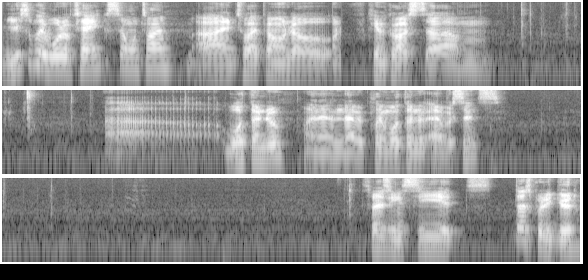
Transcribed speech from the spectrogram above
used to play World of Tanks at one time uh, until I found out, came across um, uh, War Thunder, and then I've been playing War Thunder ever since. So as you can see, it does pretty good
